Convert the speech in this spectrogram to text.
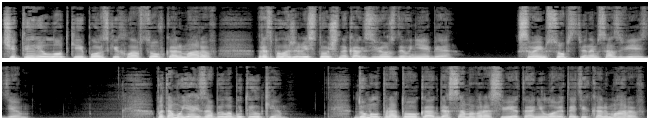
Четыре лодки японских ловцов-кальмаров расположились точно как звезды в небе, своим собственным созвездием. Потому я и забыл о бутылке. Думал про то, как до самого рассвета они ловят этих кальмаров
